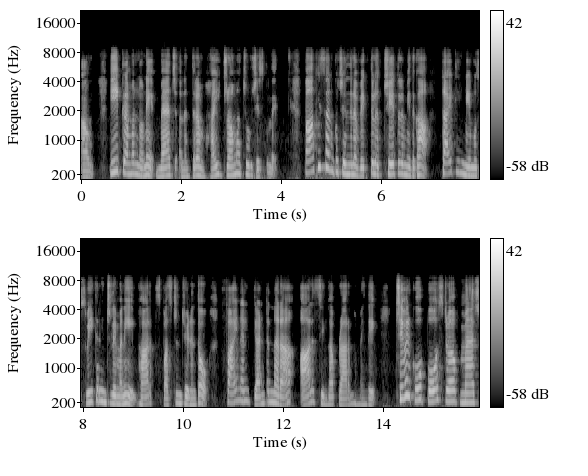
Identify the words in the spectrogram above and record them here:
అవును. ఈ క్రమంలోనే మ్యాచ్ అనంతరం హై డ్రామా చోటు చేసుకుంది. పాకిస్తాన్కు చెందిన వ్యక్తుల చేతుల మీదుగా టైటిల్ మేము స్వీకరించలేమని భారత్ స్పష్టం చేయడంతో ఫైనల్ గంటన్నర ఆలస్యంగా ప్రారంభమైంది. చివరకు పోస్ట్ మ్యాచ్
